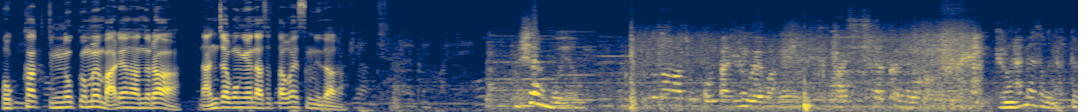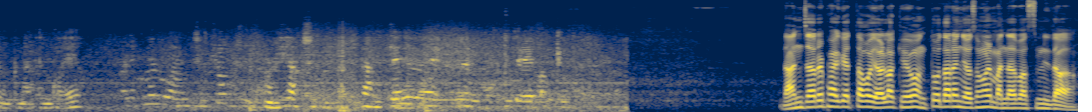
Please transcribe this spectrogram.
복학 등록금을 마련하느라 난자 공연에 나섰다고 했습니다. 시작 뭐예요? 끊어가지고 거기 다니는 거에 만에 다시 시작하는 거. 결혼하면서 그냥 학교는 그만둔 거예요? 아니 그만두고 아니 지금 휴학 중. 아 휴학 중. 그냥 내년에는 이제 막 교- 난자를 팔겠다고 연락해온 또 다른 여성을 만나봤습니다.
